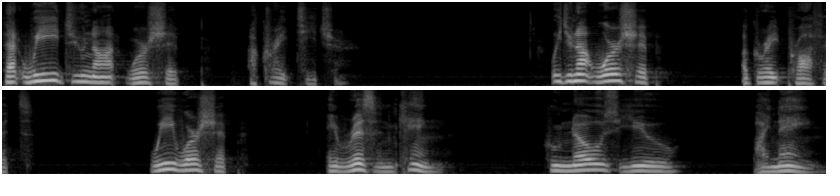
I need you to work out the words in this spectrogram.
that we do not worship a great teacher. We do not worship a great prophet. We worship a risen king who knows you by name.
